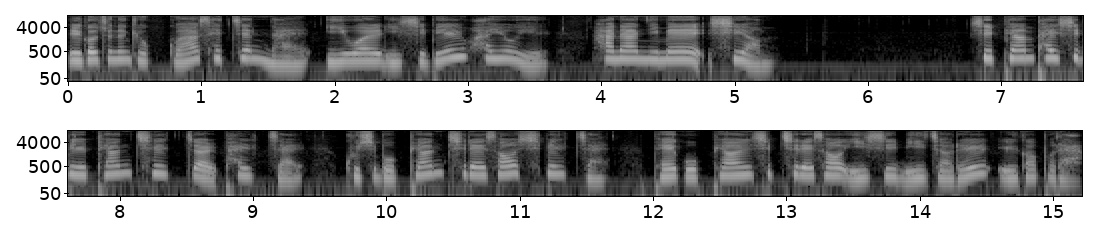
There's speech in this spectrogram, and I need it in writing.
읽어주는 교과 셋째 날 2월 20일 화요일 하나님의 시험 시편 81편 7절 8절 95편 7에서 11절 105편 17에서 22절을 읽어보라.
